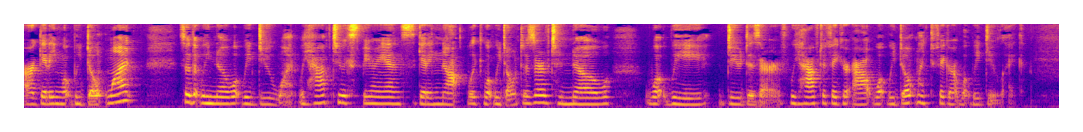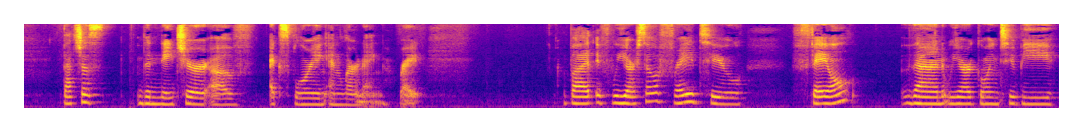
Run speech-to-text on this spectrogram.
are getting what we don't want so that we know what we do want. We have to experience getting not like what we don't deserve to know what we do deserve. We have to figure out what we don't like to figure out what we do like. That's just the nature of exploring and learning, right? But if we are so afraid to fail, then we are going to be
